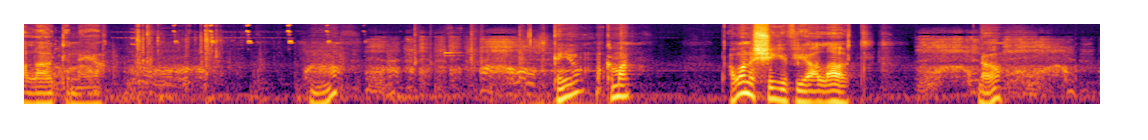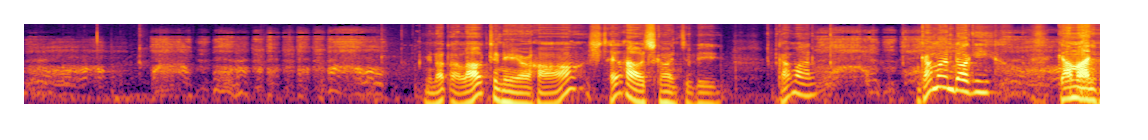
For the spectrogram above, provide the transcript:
allowed in here? Hmm? Can you? Come on. I want to see if you're allowed. No? You're not allowed in here, huh? That how it's going to be? Come on. Come on, doggy. Come on.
